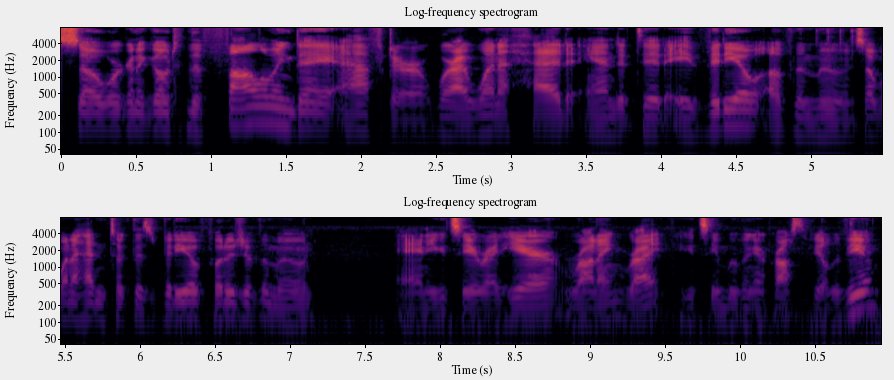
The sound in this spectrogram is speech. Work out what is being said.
so we're going to go to the following day after, where I went ahead and did a video of the moon. So I went ahead and took this video footage of the moon, and you can see it right here, running, right? You can see moving across the field of view.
